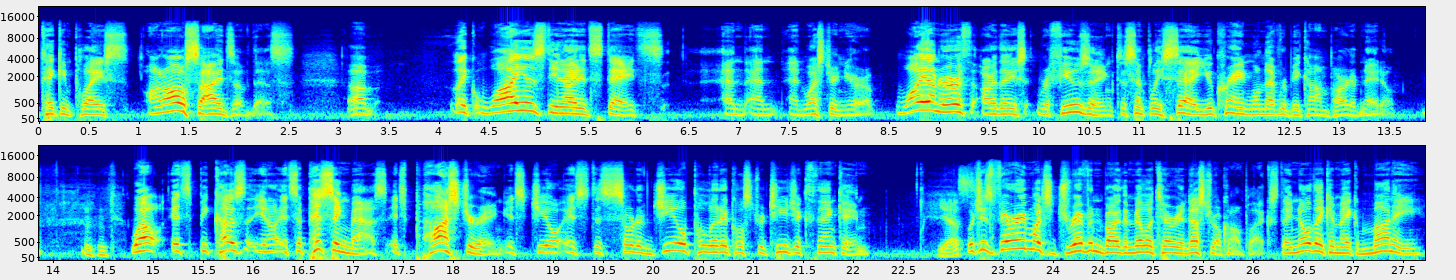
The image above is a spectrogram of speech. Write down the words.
taking place on all sides of this. Um, like, why is the United States and, and, and Western Europe, why on earth are they refusing to simply say Ukraine will never become part of NATO? Mm-hmm. Well, it's because you know it's a pissing mess. It's posturing. It's geo. It's this sort of geopolitical strategic thinking Yes. Which is very much driven by the military industrial complex. They know they can make money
